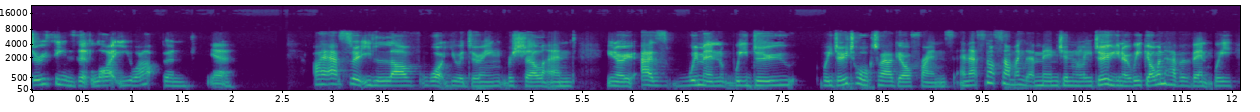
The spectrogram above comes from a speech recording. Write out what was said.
do things that light you up, and yeah. I absolutely love what you are doing, Rochelle, and you know, as women, we do we do talk to our girlfriends and that's not something that men generally do you know we go and have an event we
